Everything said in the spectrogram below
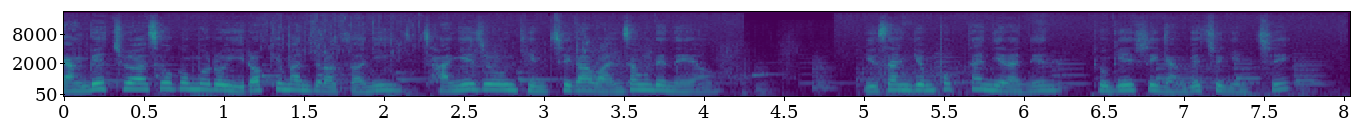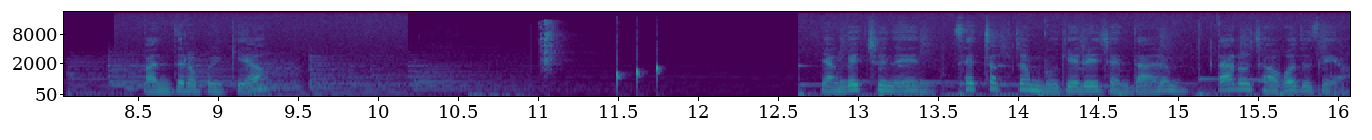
양배추와 소금으로 이렇게 만들었더니 장에 좋은 김치가 완성되네요. 유산균 폭탄이라는 독일식 양배추 김치 만들어 볼게요. 양배추는 세척 전 무게를 잰 다음 따로 적어두세요.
